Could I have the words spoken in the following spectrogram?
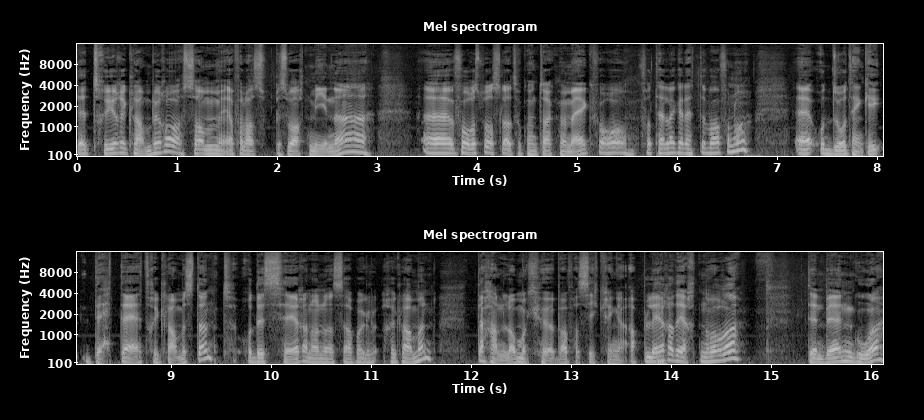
Det er tre reklamebyrå som iallfall har besvart mine eh, forespørsler til kontakt med meg for å fortelle hva dette var for noe. Eh, og da tenker jeg dette er et reklamestunt, og det ser en når en ser på reklamen. Det handler om å kjøpe forsikringer. Appellere til hjertene våre. DNB er den gode.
